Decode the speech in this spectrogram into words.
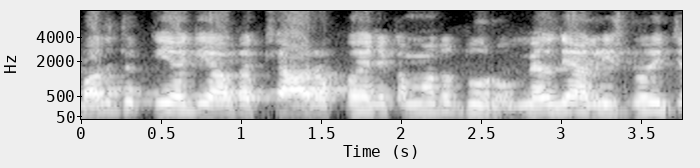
ਵੱਧ ਚੁੱਕੀ ਹੈਗੀ, ਆਪਦਾ ਖਿਆਲ ਰੱਖੋ, ਇਹ ਜਿਹੇ ਕੰਮਾਂ ਤੋਂ ਦੂਰ ਹੋ ਮਿਲਦੇ ਆ ਅਗਲੀ ਸਟੋਰੀ 'ਚ।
